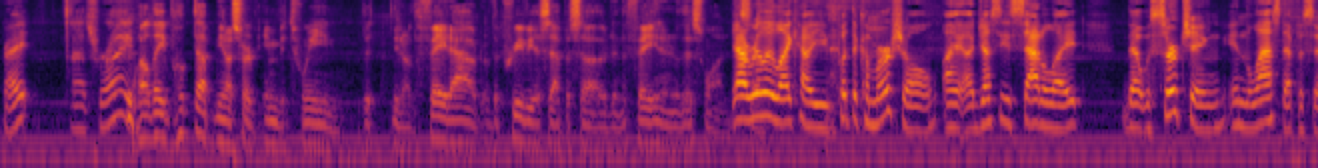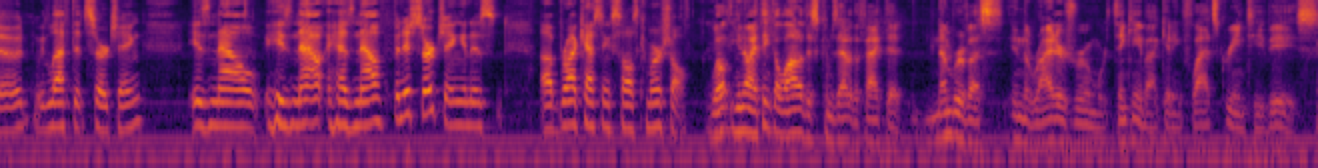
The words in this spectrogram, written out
right? That's right. Well, they've hooked up, you know, sort of in between the you know the fade out of the previous episode and the fade into this one. Yeah, I really like how you put the commercial. I, uh, Jesse's satellite that was searching in the last episode. We left it searching. Is now he's now has now finished searching and is uh, broadcasting Saul's commercial. Well, you know, I think a lot of this comes out of the fact that a number of us in the writers' room were thinking about getting flat screen TVs.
